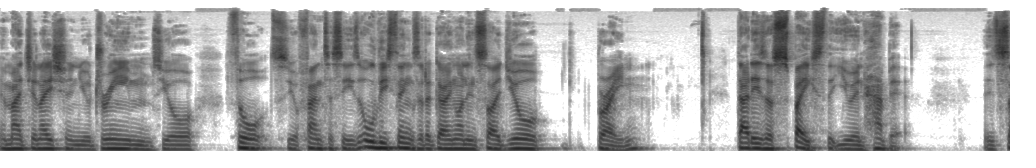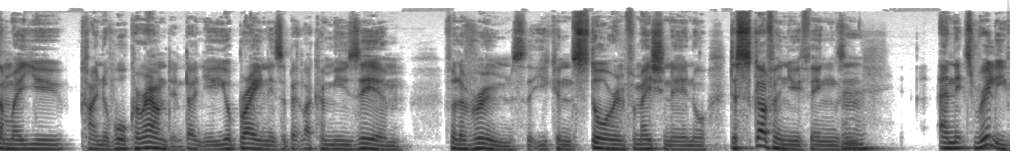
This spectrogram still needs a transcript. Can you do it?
imagination, your dreams, your thoughts, your fantasies, all these things that are going on inside your brain. That is a space that you inhabit. It's somewhere you kind of walk around in, don't you? Your brain is a bit like a museum full of rooms that you can store information in or discover new things and hmm. and it's really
